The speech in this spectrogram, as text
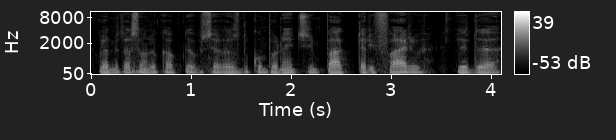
regulamentação do cálculo da observação do componente de impacto tarifário e da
